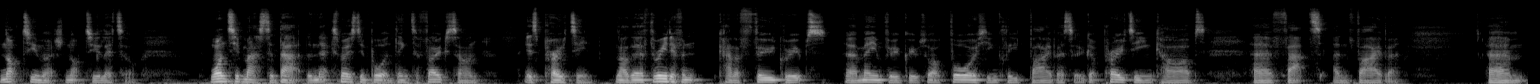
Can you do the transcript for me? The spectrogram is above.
not too much, not too little. Once you've mastered that, the next most important thing to focus on is protein. Now there are three different kind of food groups, uh, main food groups. Well, four if you include fiber. So we've got protein, carbs, uh, fats, and fiber. Um,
